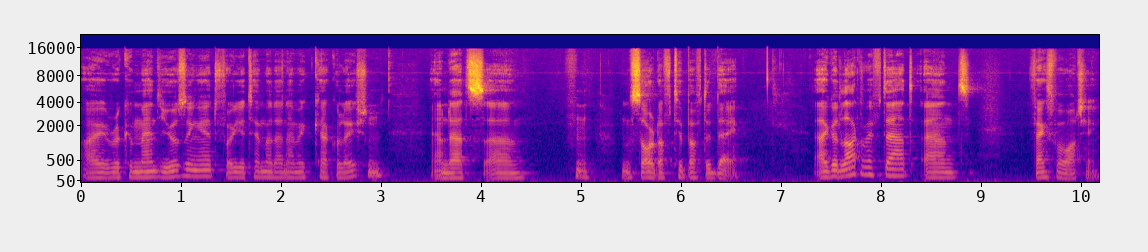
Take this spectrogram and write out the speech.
I recommend using it for your thermodynamic calculation, and that's uh, sort of tip of the day. Uh, good luck with that, and thanks for watching.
